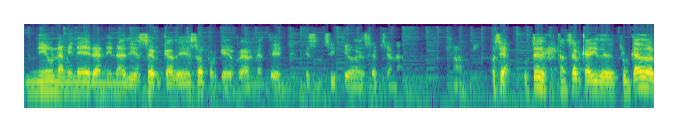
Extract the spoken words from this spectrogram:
ni una minera ni nadie cerca de eso, porque realmente es un sitio excepcional. O sea, ustedes que están cerca ahí de Truncado,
